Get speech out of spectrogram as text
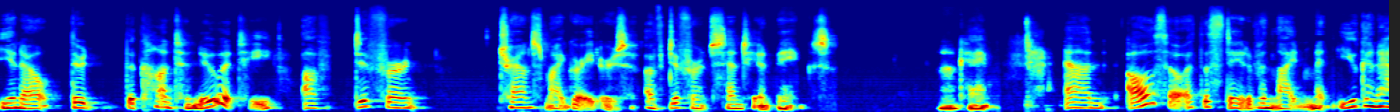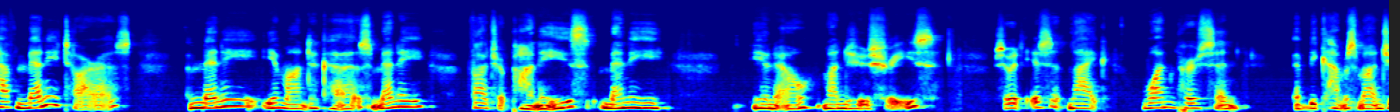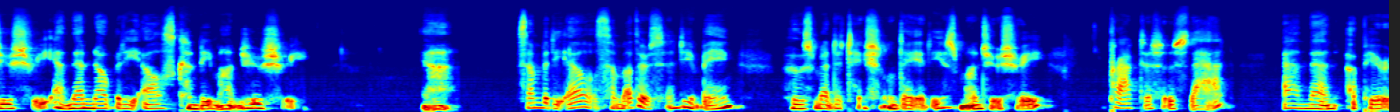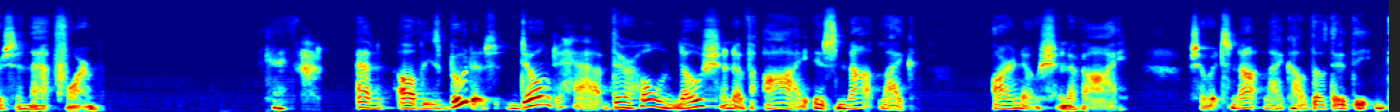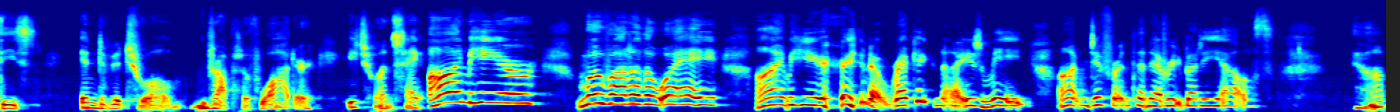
you know, they're the continuity of different transmigrators, of different sentient beings. Okay. And also at the state of enlightenment, you can have many taras, many yamantakas, many vajrapanis, many, you know, manjushris. So it isn't like one person becomes manjushri and then nobody else can be manjushri. Yeah. Somebody else, some other sentient being whose meditational deity is manjushri, practices that and then appears in that form. Okay. And all these Buddhas don't have, their whole notion of I is not like our notion of I. So it's not like, although they're the, these individual drops of water, each one saying, I'm here, move out of the way, I'm here, you know, recognize me, I'm different than everybody else. Yeah.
